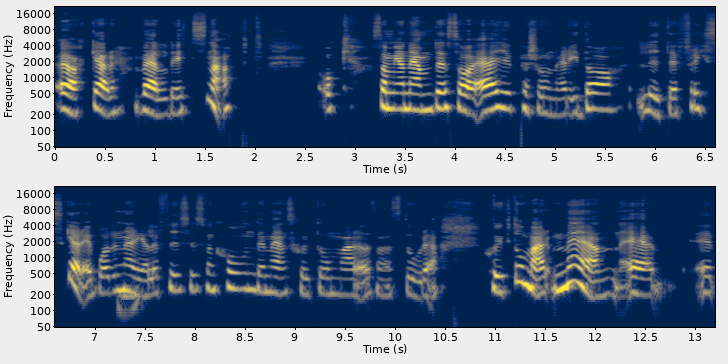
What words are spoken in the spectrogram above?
ökar väldigt snabbt. Och som jag nämnde så är ju personer idag lite friskare, både när det gäller fysisk funktion, demenssjukdomar och sådana stora sjukdomar. Men eh, eh,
